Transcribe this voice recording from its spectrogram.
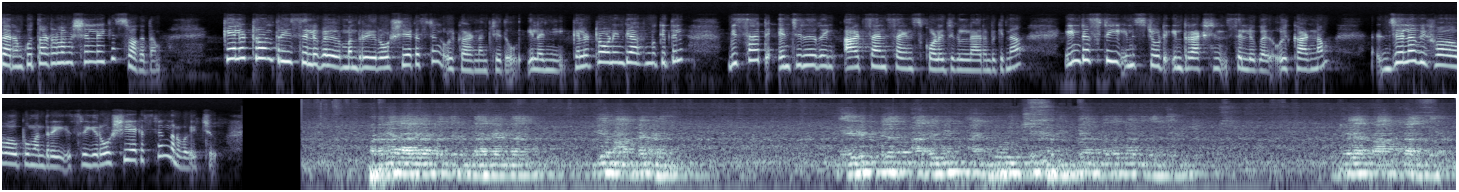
നമസ്കാരം. കുത്താട്ടുള്ള മിഷനിലേക്ക് സ്വാഗതം. കെലട്രോൺ ത്രീ സെല്ലുകൾ മന്ത്രി റോഷി അഗസ്റ്റിൻ ഉദ്ഘാടനം ചെയ്തു. ഇലഞ്ഞി കെലട്രോണിന്റെ ആഭിമുഖ്യത്തിൽ VISAT engineering arts and science കോളേജുകളിൽ ആരംഭിക്കുന്ന ഇൻഡസ്ട്രി ഇൻസ്റ്റിറ്റ്യൂട്ട് ഇന്ററാക്ഷൻ സെല്ലുകൾ ഉദ്ഘാടനം ജലവിഭവ വകുപ്പ് മന്ത്രി ശ്രീ റോഷി അഗസ്റ്റിൻ നിർവഹിച്ചു. കുട്ടികളെ പ്രാപ്തരാക്കുക.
